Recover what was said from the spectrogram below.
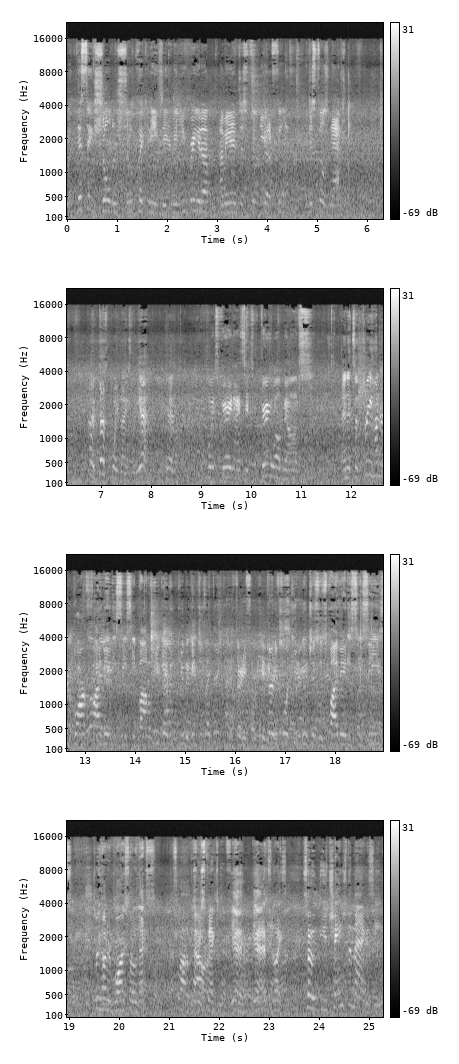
But this thing shoulders so quick and easy. I mean, you bring it up. I mean, it just feel, you got to feel it. It just feels natural. It does point nicely. Yeah, yeah. It points very nice. It's very well balanced. And it's a 300 bar 580 cc bottle. You gave it cubic inches, I think. Uh, 34 cubic. 34 inches. cubic inches is 580 cc's, 300 bar. So that's a lot of It's respectable. Yeah, yeah, that's Yeah. nice. So you changed the magazine.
